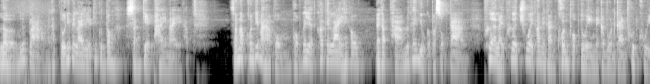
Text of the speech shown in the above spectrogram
เหลิงหรือเปล่านะครับ ตัวนี้เป็นรายละเอียดที่คุณต้องสังเกตภายในครับสำหรับคนที่มาหาผม ผมก็จะค่อยๆไล่ให้เขานะครับ ถามหรือแค่อยู่กับประสบการณ์ เพื่ออะไรเพื่อช่วยเขาในการค้นพบตัวเองในกระบวนการพูดคุย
